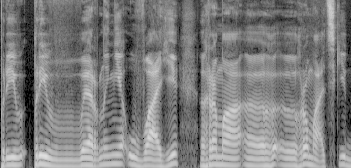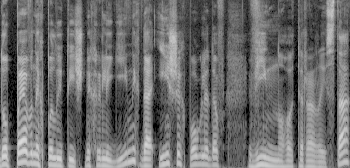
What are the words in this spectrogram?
при, привернення уваги грома, е, громадській до певних політичних, релігійних та інших поглядів вінного терориста,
